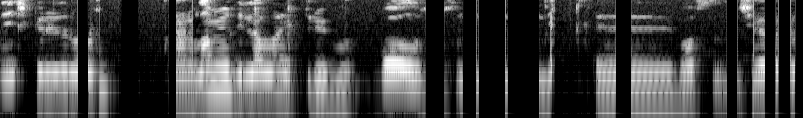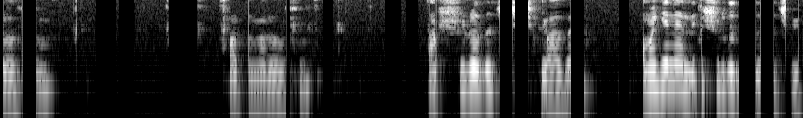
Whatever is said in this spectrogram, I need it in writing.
değişik görevler olsun. Yani bulamıyoruz illallah ettiriyor bu. Bo olsun, eee boss şeyler olsun. Atımlar olsun. Bak şurada çıkıyor bazen. Ama genellikle şurada da çıkıyor.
